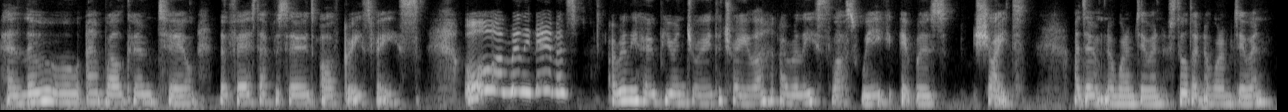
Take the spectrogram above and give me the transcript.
Hello and welcome to the first episode of Grace Face. Oh, I'm really nervous. I really hope you enjoyed the trailer I released last week. It was shite. I don't know what I'm doing. Still don't know what I'm doing,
